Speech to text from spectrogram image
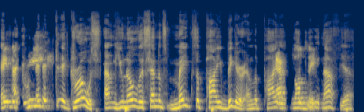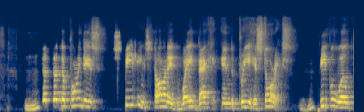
and, Greek, it, it, grows, and you know the sentence "make the pie bigger," and the pie absolutely. is not big enough. Yes. Mm-hmm. The, the, the point is, speaking started way back in the prehistorics. Mm-hmm. People will,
